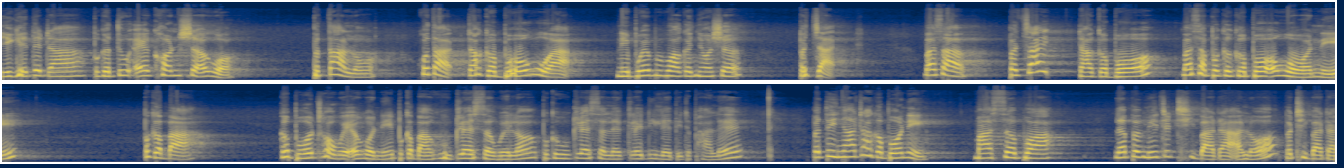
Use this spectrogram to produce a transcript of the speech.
ဒုလက်တာကဘောမိသေးနေတော့ပမီမီနေပဲတော့မေဥဟဲပမိတကွာအတာကိုဘောပါစာပဲ့တော့သူအဝဲအဟီလက်ပကအိုထောပန်ကပကတူရေခေတတာပကတူအဲခွန်ရှောကိုပတလောဟိုတာတကဘောကနေပွဲဘဘကညောရှပကြိုက်ဘာသာပကြိုက်တကဘောဘာသာပကကဘောအောနေပကဘာကဘောထောဝဲအောနေပကဘာဟူကလဆဝဲလောပကဟူကလဆလဲကလက်ဒီလဲတိတဖာလဲပတိညာထကဘောနေမာစပွားလက်ပမီတတိပါတာအလောပတိပါတာ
